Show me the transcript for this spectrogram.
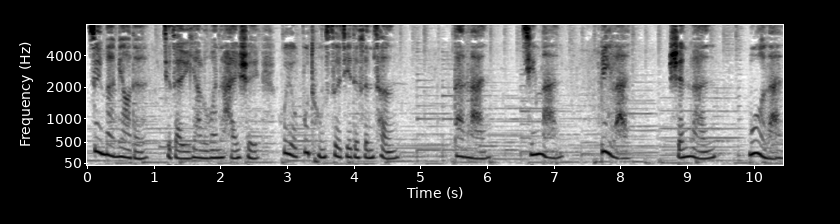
最曼妙的。就在于亚龙湾的海水会有不同色阶的分层，淡蓝、青蓝、碧蓝、深蓝、墨蓝，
